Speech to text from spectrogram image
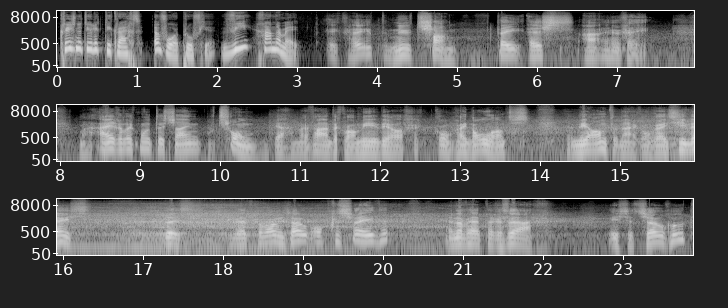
Chris natuurlijk, die krijgt een voorproefje. Wie gaan er mee? Ik heet nu Tsang. T-S-A-N-G. Maar eigenlijk moet het zijn Tsong. Ja, mijn vader kwam hier, die kon geen Hollands. En die ambtenaar kon geen Chinees. Dus het werd gewoon zo opgeschreven. En dan werd er gevraagd, is het zo goed?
